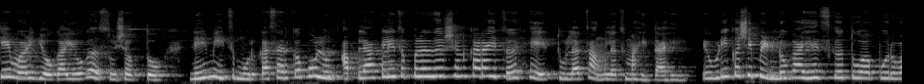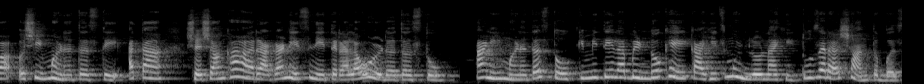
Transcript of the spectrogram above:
केवळ योगायोग असू शकतो. नेहमीच मूर्खासारखं बोलून आपल्या अकलेचं प्रदर्शन करायचं हे तुला चांगलंच माहीत आहे. एवढी कशी बिंडोक आहेस ग तू अपूर्वा? अशी म्हणत असते. आता शशांक हा रागानेच नेत्राला ओरडत असतो. आणि म्हणत असतो की मी तिला बिंडोखे काहीच म्हणलो नाही. तू जरा शांत बस.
